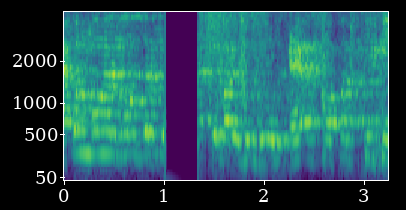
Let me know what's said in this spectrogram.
এখন মনের মধ্যে পারে হুজুর এর সপক্ষে কি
